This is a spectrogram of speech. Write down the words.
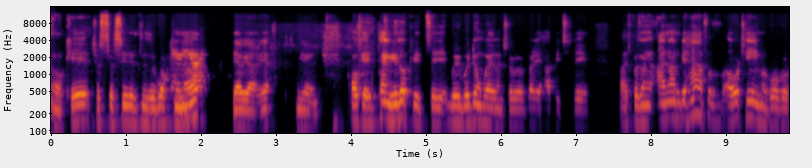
Okay, just to see that this is working now. Are. Yeah, we are. Yeah, yeah. Okay, thank you. Look, it's uh, we're, we're doing well, and so we're very happy today. I suppose, and, and on behalf of our team of over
